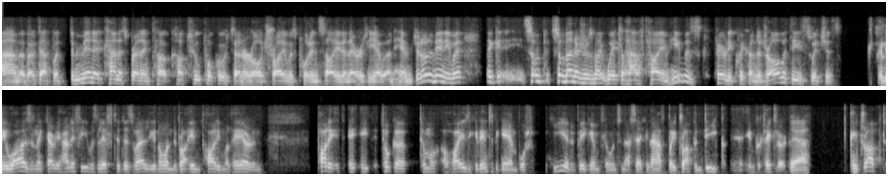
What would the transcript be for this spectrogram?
um, about that. But the minute Canice Brennan caught, caught two puckouts in a row, Troy was put inside and Errity out on him. Do you know what I mean? He went, like some some managers might wait till half time. He was fairly quick on the draw with these switches. And he was, and like Gary Hanniffy was lifted as well, you know, and they brought in Paddy Mulhare and Paddy. It, it, it took a, took a while to get into the game, but he had a big influence in that second half by dropping deep, uh, in particular. Yeah, he dropped,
